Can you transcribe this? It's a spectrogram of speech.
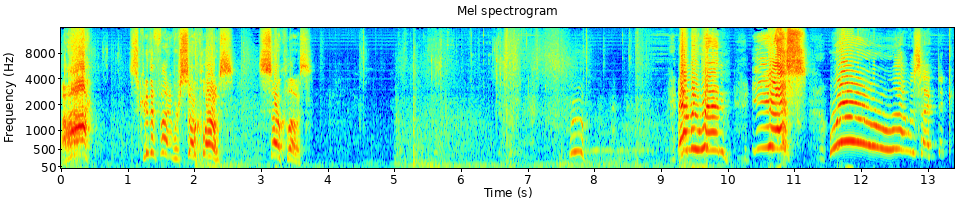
Ah! Screw the fun. We're so close. So close. Woo. And we win! Yes! Woo! That was hectic.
